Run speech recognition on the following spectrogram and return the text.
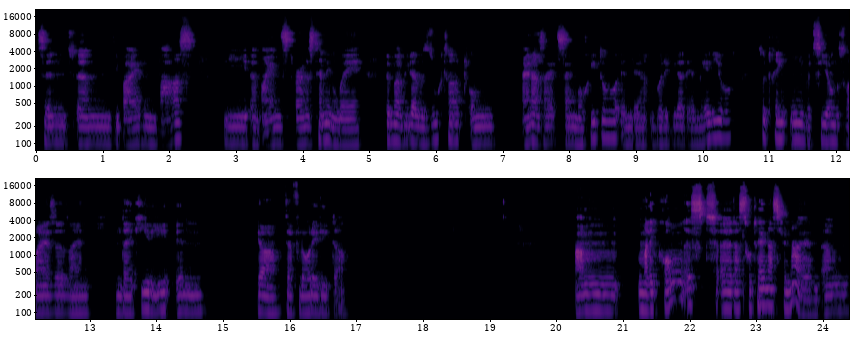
sind ähm, die beiden Bars, die ähm, einst Ernest Hemingway immer wieder besucht hat, um einerseits sein Mojito in der Bodeguita del Medio zu trinken, beziehungsweise sein Daiquiri in ja, der Floridita. Am Malecon ist äh, das Hotel Nacional, ähm,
